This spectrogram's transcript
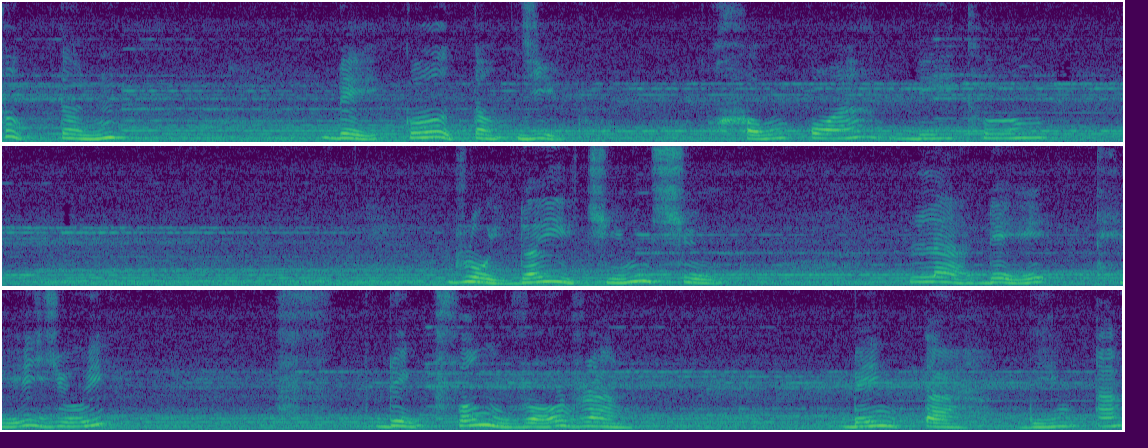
thực tỉnh để cơ tận diệt không quá bi thương. Rồi đây chiến sự là để thế giới định phân rõ ràng. Bên tà bên ác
